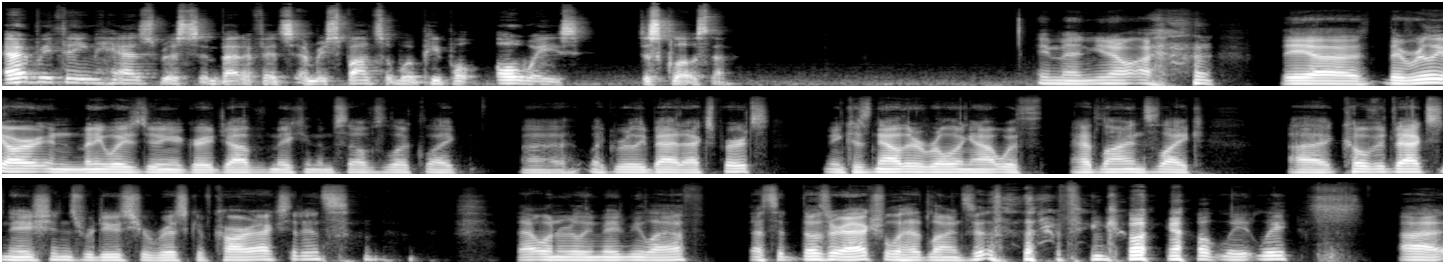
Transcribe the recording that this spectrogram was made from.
Everything has risks and benefits, and responsible people always disclose them. Amen. You know, I, they uh, they really are in many ways doing a great job of making themselves look like uh, like really bad experts. I mean, because now they're rolling out with headlines like uh, COVID vaccinations reduce your risk of car accidents. that one really made me laugh. That's it. Those are actual headlines that have been going out lately. Uh,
